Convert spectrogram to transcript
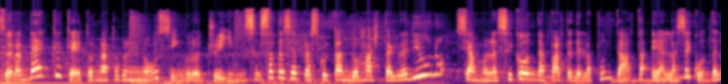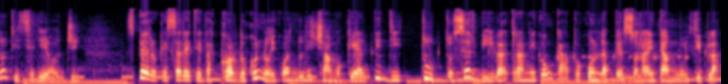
Questo era Beck che è tornato con il nuovo singolo Dreams. State sempre ascoltando Hashtag Radio 1, siamo alla seconda parte della puntata e alla seconda notizia di oggi. Spero che sarete d'accordo con noi quando diciamo che al PD tutto serviva tranne un capo con la personalità multipla.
